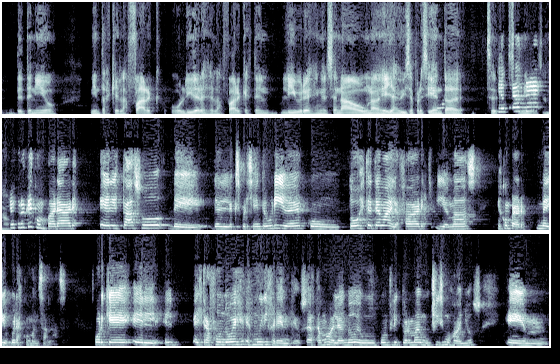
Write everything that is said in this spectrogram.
detenido, mientras que la FARC o líderes de la FARC estén libres en el Senado, una de ellas es vicepresidenta. De, yo, creo que, yo creo que comparar el caso de, del expresidente Uribe con todo este tema de la FARC y demás es comparar medio peras con manzanas, porque el, el, el trasfondo es, es, muy diferente, o sea, estamos hablando de un conflicto armado de muchísimos años, eh,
